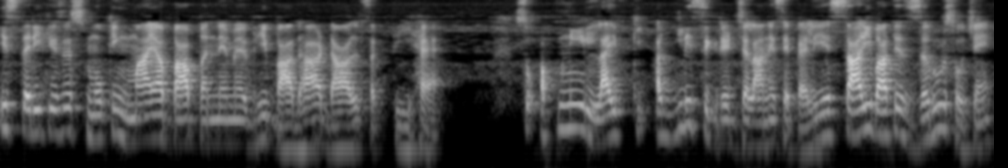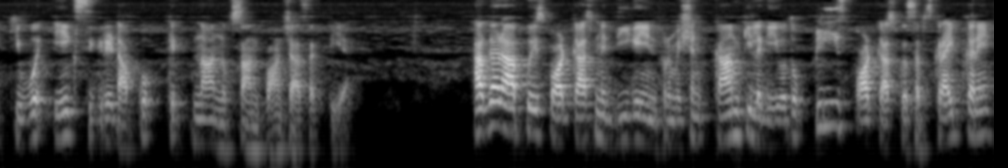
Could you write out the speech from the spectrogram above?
इस तरीके से स्मोकिंग माँ या बाप बनने में भी बाधा डाल सकती है। सो so, अपनी लाइफ की अगली सिगरेट जलाने से पहले ये सारी बातें ज़रूर सोचें कि वो एक सिगरेट आपको कितना नुकसान पहुँचा सकती है। अगर आपको इस पॉडकास्ट में दी गई इन्फॉर्मेशन काम की लगी हो तो प्लीज़ पॉडकास्ट को सब्सक्राइब करें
